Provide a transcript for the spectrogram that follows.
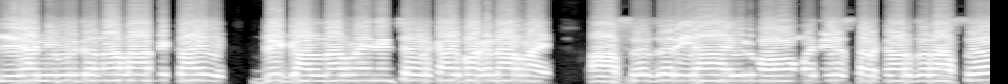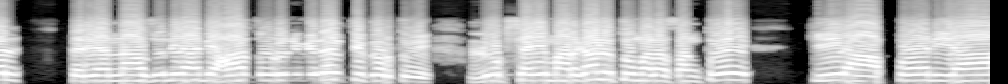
की या निवेदनाला आम्ही काय बी घालणार नाही यांच्याकडे काय बघणार नाही असं जर या आविर्भावामध्ये सरकार जर असेल तर यांना अजूनही आम्ही हात जोडून विनंती करतोय. लोकशाही मार्गाने तुम्हाला सांगतोय की आपण या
